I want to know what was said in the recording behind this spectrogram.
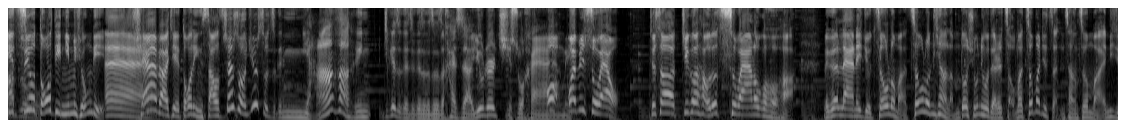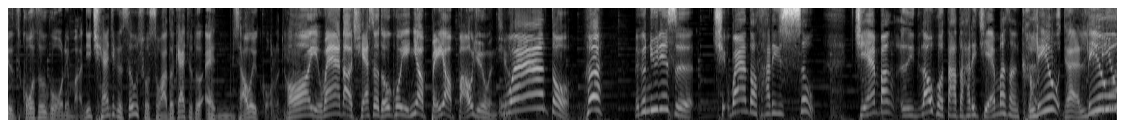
你只有多盯你们兄弟，哎，千万不要去多盯嫂子。所以说，有时候这个娘哈，很这个这个这个这个这个还是要有点技术含量的。我还没说完哦，就说结果后头吃完了过后哈。那个男的就走了嘛，走了，你想那么多兄弟伙在这儿走嘛，走嘛就正常走嘛，你就各走各的嘛，你牵几个手，说实话都感觉到哎稍微过了点。可以，挽到牵手都可以，你要背要包就有问题。挽到，哼，那个女的是去挽到他的手。肩膀呃，脑壳搭到他的肩膀上，扭扭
